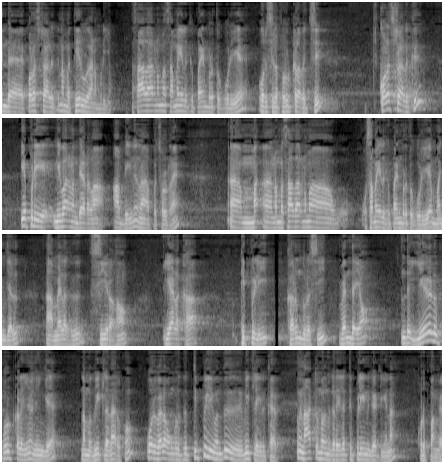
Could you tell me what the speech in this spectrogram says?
இந்த கொலஸ்ட்ராலுக்கு நம்ம தீர்வு காண முடியும். சாதாரணமாக சமையலுக்கு பயன்படுத்தக்கூடிய ஒரு சில பொருட்களை வச்சு கொலஸ்ட்ராலுக்கு எப்படி நிவாரணம் தேடலாம் அப்படின்னு நான் இப்போ சொல்கிறேன் நம்ம சாதாரணமாக சமையலுக்கு பயன்படுத்தக்கூடிய மஞ்சள் மிளகு சீரகம் ஏலக்காய் திப்பிலி கருந்துளசி வெந்தயம் இந்த ஏழு பொருட்களையும் நீங்கள் நம்ம வீட்டில் தான் இருக்கும். ஒருவேளை உங்களுக்கு திப்பிலி வந்து வீட்டில் இருக்காது. நாட்டு மருந்து கடையில் திப்பிலின்னு கேட்டிங்கன்னா கொடுப்பாங்க.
